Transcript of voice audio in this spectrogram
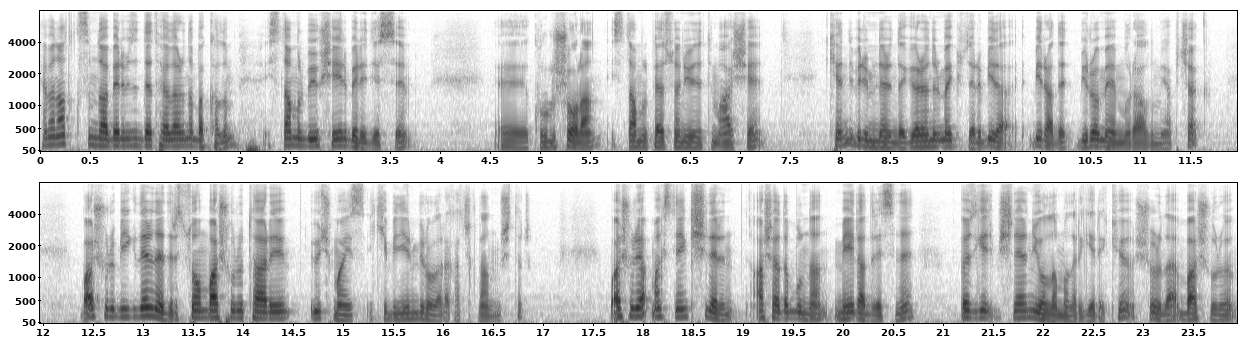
Hemen alt kısımda haberimizin detaylarına bakalım. İstanbul Büyükşehir Belediyesi e, kuruluşu olan İstanbul Personel Yönetim AŞ kendi birimlerinde görevlendirmek üzere bir, bir adet büro memuru alımı yapacak. Başvuru bilgileri nedir? Son başvuru tarihi 3 Mayıs 2021 olarak açıklanmıştır. Başvuru yapmak isteyen kişilerin aşağıda bulunan mail adresine özgeçmişlerini yollamaları gerekiyor. Şurada başvuru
